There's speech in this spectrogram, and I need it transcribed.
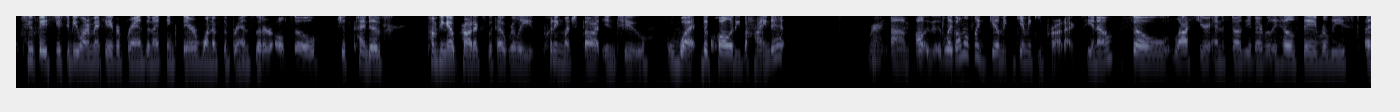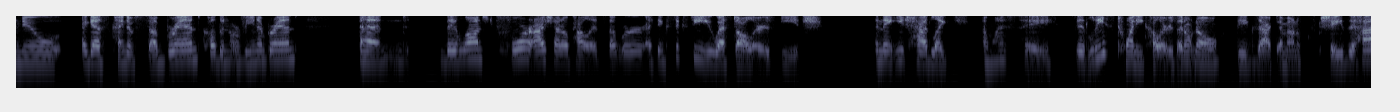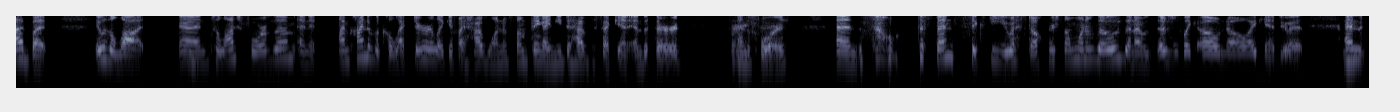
Too Faced used to be one of my favorite brands, and I think they're one of the brands that are also just kind of pumping out products without really putting much thought into what the quality behind it Right. um like almost like gimmick, gimmicky products you know so last year anastasia beverly hills they released a new I guess, kind of sub brand called the Norvina brand. And they launched four eyeshadow palettes that were, I think, 60 US dollars each. And they each had like, I want to say, at least 20 colors. I don't know the exact amount of shades it had, but it was a lot. And mm-hmm. to launch four of them, and it, I'm kind of a collector. Like, if I have one of something, I need to have the second and the third right. and the fourth. And so to spend 60 US dollars on one of those and I was I was just like, "Oh no, I can't do it." Mm-hmm. And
